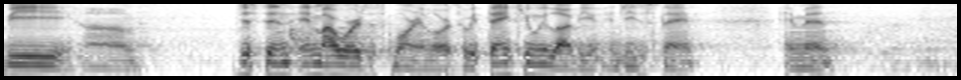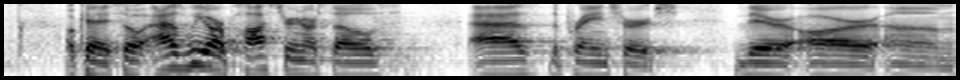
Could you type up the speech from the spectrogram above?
be um, just in, in my words this morning, Lord. So we thank you and we love you. In Jesus' name, amen. Okay, so as we are posturing ourselves as the praying church, there are um,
